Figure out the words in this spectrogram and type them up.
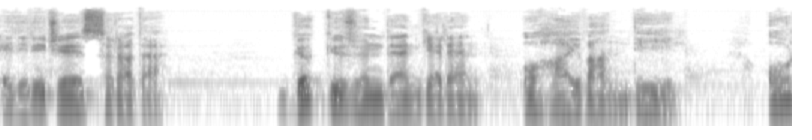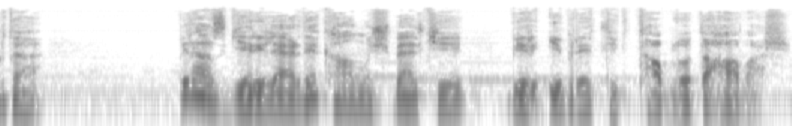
edileceği sırada gökyüzünden gelen o hayvan değil. Orada biraz gerilerde kalmış belki bir ibretlik tablo daha var.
